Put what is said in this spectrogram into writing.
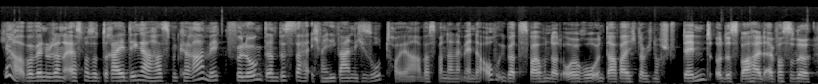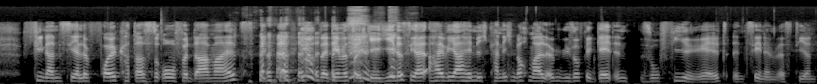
Ja, aber wenn du dann erstmal so drei Dinger hast mit Keramikfüllung, dann bist du halt, ich meine, die waren nicht so teuer, aber es waren dann am Ende auch über 200 Euro und da war ich, glaube ich, noch Student und es war halt einfach so eine finanzielle Vollkatastrophe damals. Seitdem ist so, ich gehe jedes Jahr, halbe Jahr hin, ich kann nicht nochmal irgendwie so viel Geld in, so viel Geld in Zähne investieren.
